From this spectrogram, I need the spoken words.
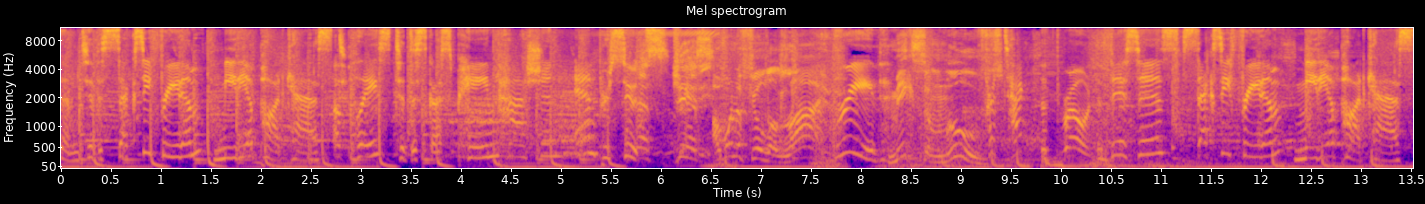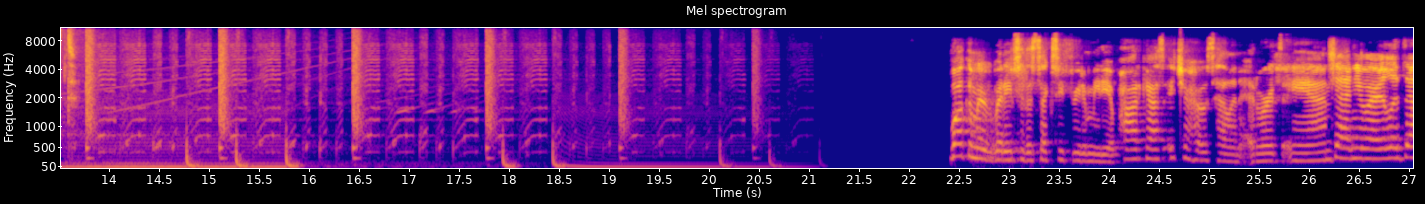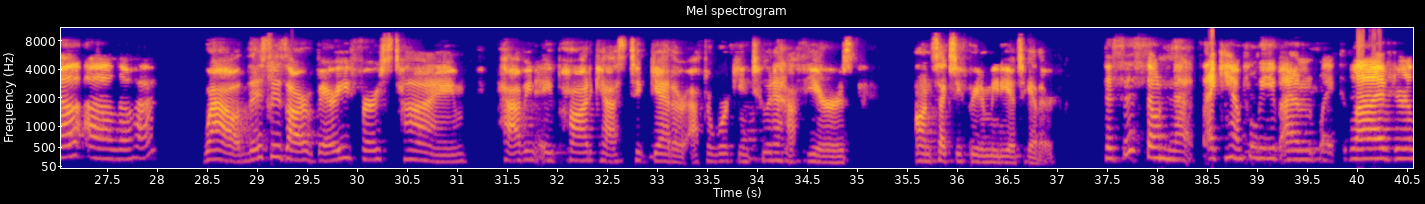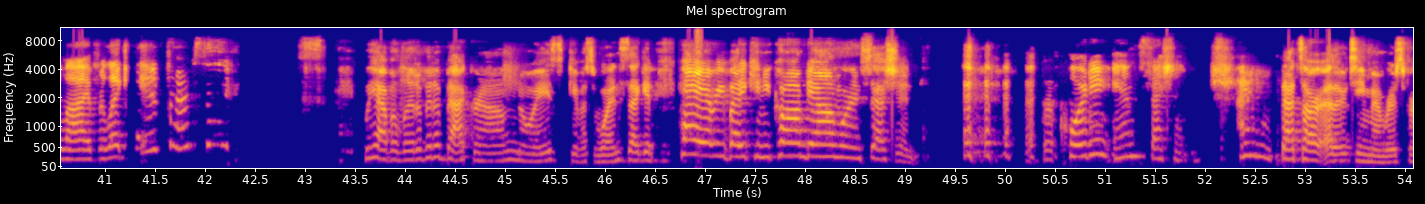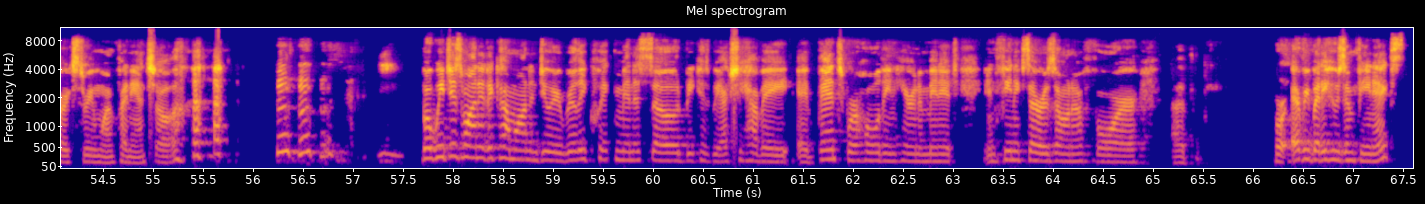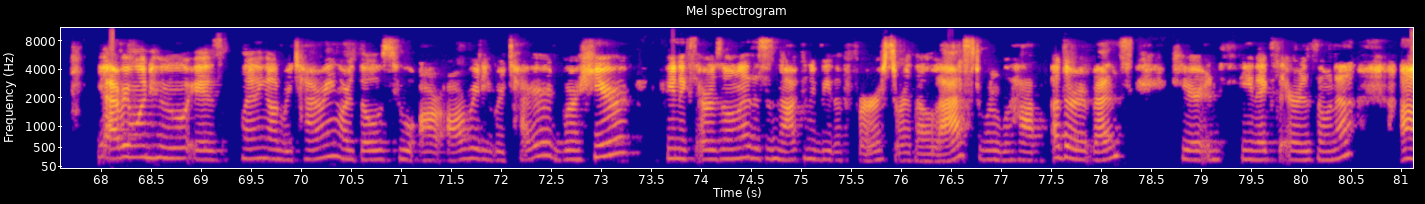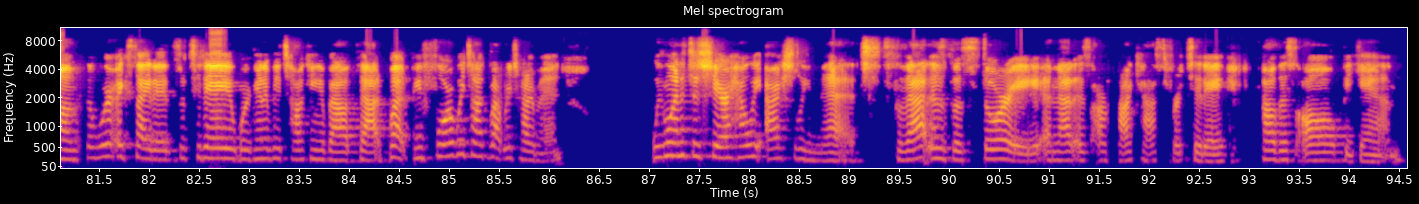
Welcome to the Sexy Freedom Media Podcast, a place to discuss pain, passion, and pursuits. Yes, yes. I want to feel alive. Breathe, Make some moves. protect the throne. This is Sexy Freedom Media Podcast. Welcome, everybody, to the Sexy Freedom Media Podcast. It's your host, Helen Edwards. And January Liddell, aloha. Wow, this is our very first time having a podcast together after working two and a half years on Sexy Freedom Media together. This is so nuts. I can't believe I'm like live, you're live, we're like in person. We have a little bit of background noise. Give us one second. Hey, everybody, can you calm down? We're in session. Recording in session. That's our other team members for Extreme One Financial. But we just wanted to come on and do a really quick minisode because we actually have a event we're holding here in a minute in Phoenix, Arizona for uh, for everybody who's in Phoenix. yeah, everyone who is planning on retiring or those who are already retired, we're here, Phoenix, Arizona. This is not going to be the first or the last. We will have other events here in Phoenix, Arizona. Um, so we're excited. So today we're going to be talking about that. But before we talk about retirement, we wanted to share how we actually met. So that is the story, and that is our podcast for today, how this all began.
